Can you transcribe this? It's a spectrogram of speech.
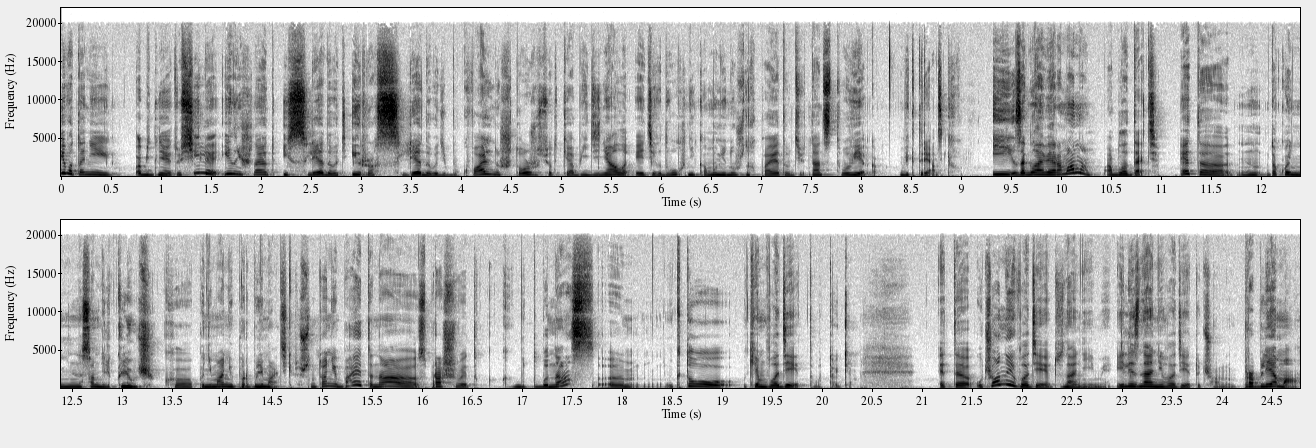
И вот они объединяют усилия и начинают исследовать и расследовать буквально, что же все-таки объединяло этих двух никому не нужных поэтов XIX века, викторианских. И заглавие романа «Обладать» — это ну, такой, на самом деле, ключ к пониманию проблематики, потому что Антони Байт, она спрашивает как будто бы нас, э, кто кем владеет в итоге. Это ученые владеют знаниями или знания владеют ученым? Проблема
